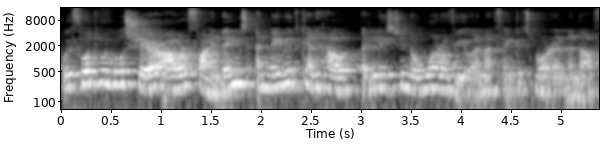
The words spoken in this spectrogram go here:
we thought we will share our findings, and maybe it can help at least you know one of you. And I think it's more than enough.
